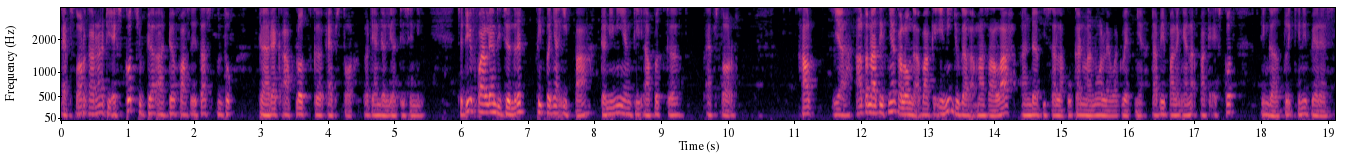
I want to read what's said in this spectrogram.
App Store karena di Xcode sudah ada fasilitas untuk direct upload ke App Store seperti Anda lihat di sini. Jadi file yang di-generate tipenya IPA dan ini yang diupload ke App Store. Alt, ya, alternatifnya kalau nggak pakai ini juga nggak masalah, Anda bisa lakukan manual lewat webnya. Tapi paling enak pakai Xcode, tinggal klik ini beres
